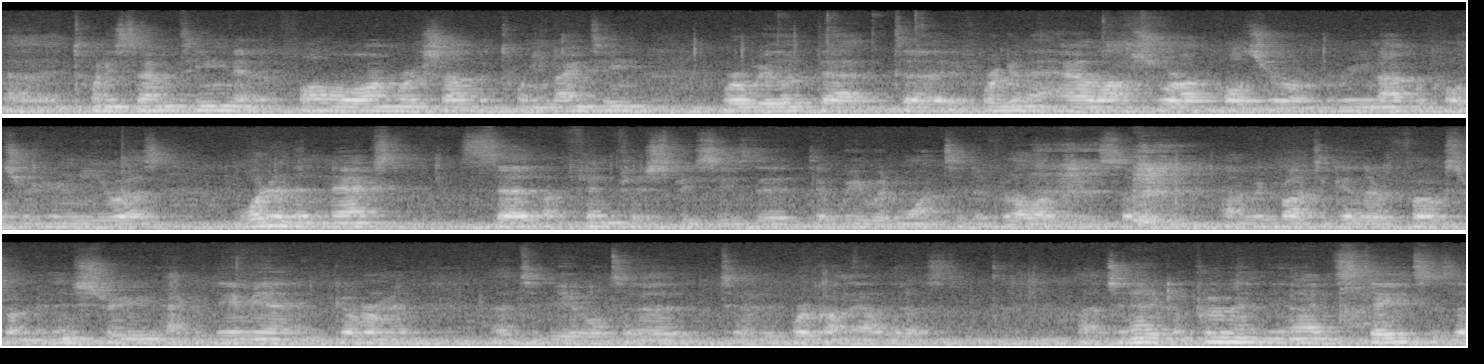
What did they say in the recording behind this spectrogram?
uh, in 2017 and a follow-on workshop in 2019 where we looked at uh, if we're going to have offshore aquaculture or marine aquaculture here in the U.S., what are the next set of finfish species that, that we would want to develop. And so uh, we brought together folks from industry, academia, and government uh, to be able to, to work on that list. Uh, genetic improvement in the United States is a,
